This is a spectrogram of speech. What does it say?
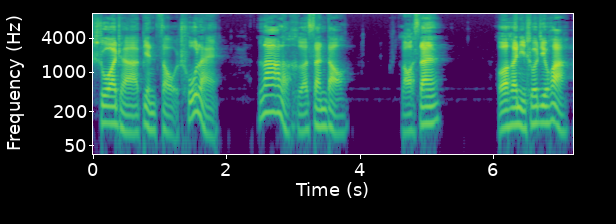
说着便走出来，拉了何三道：“老三，我和你说句话。”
